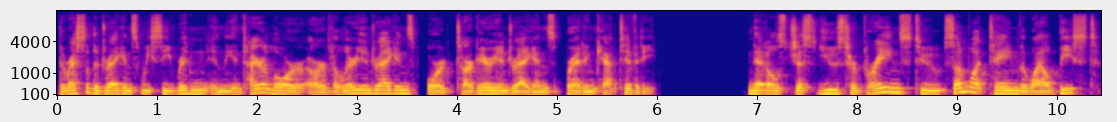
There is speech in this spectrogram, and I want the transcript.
The rest of the dragons we see ridden in the entire lore are Valyrian dragons or Targaryen dragons bred in captivity. Nettles just used her brains to somewhat tame the wild beast,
